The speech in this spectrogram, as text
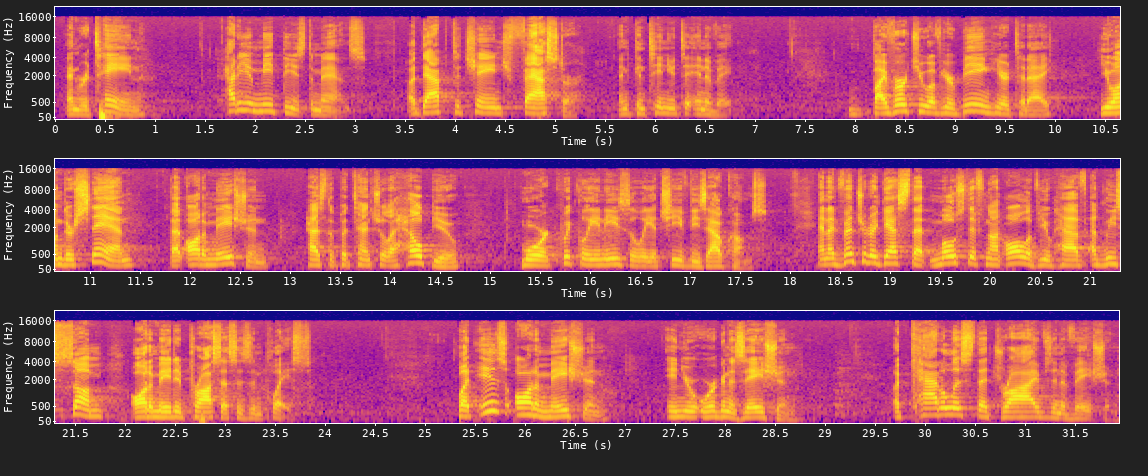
and retain, how do you meet these demands, adapt to change faster, and continue to innovate? By virtue of your being here today, you understand that automation has the potential to help you more quickly and easily achieve these outcomes. And I'd venture to guess that most, if not all of you, have at least some automated processes in place. But is automation in your organization a catalyst that drives innovation?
